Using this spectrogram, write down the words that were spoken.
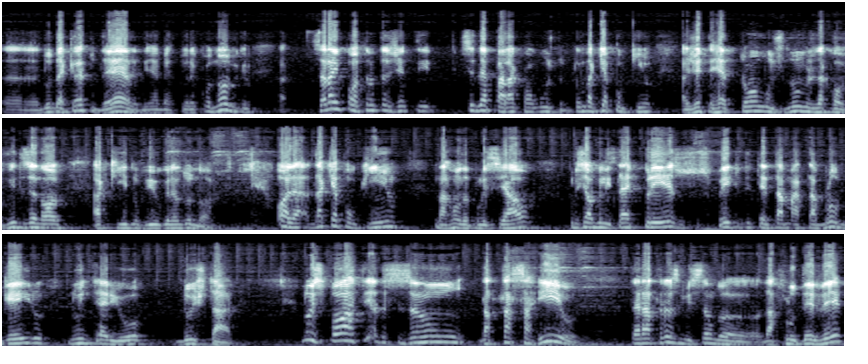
uh, do decreto dela de reabertura econômica, uh, será importante a gente se deparar com alguns números. Então, daqui a pouquinho, a gente retoma os números da Covid-19 aqui no Rio Grande do Norte. Olha, daqui a pouquinho, na ronda policial, policial militar é preso, suspeito de tentar matar blogueiro no interior do estado. No esporte, a decisão da Taça Rio terá transmissão do, da Flu TV,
